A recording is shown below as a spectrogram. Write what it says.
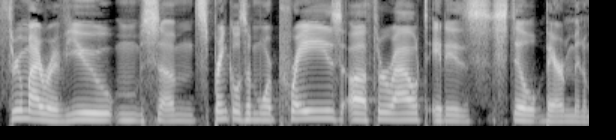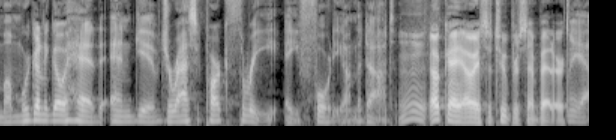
through my review some sprinkles of more praise uh, throughout, it is still bare minimum. We're going to go ahead and give Jurassic Park three a forty on the dot. Mm, okay, all right, so two percent better. Yeah.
